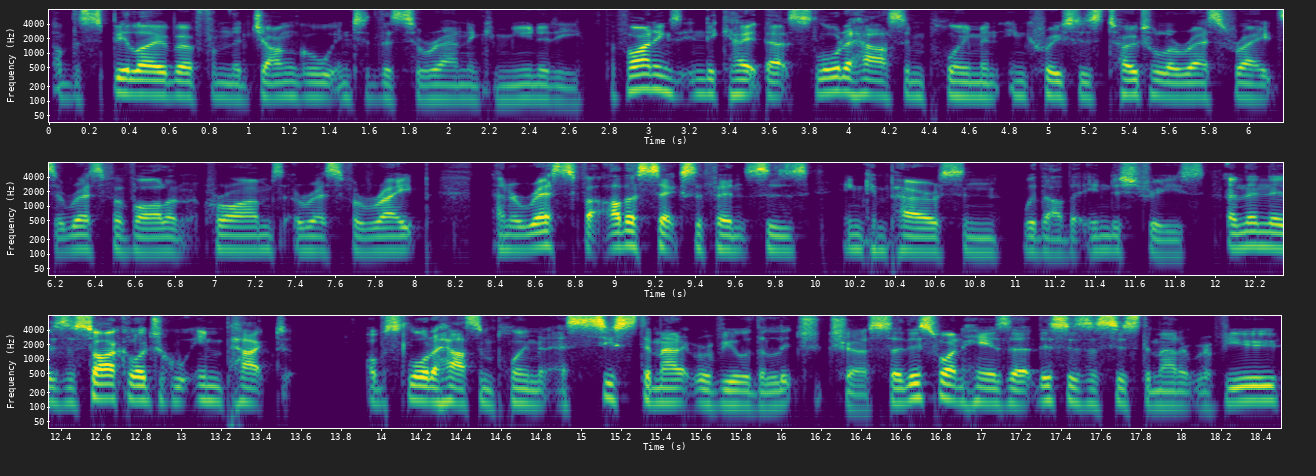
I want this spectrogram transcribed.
of the spillover from the jungle into the surrounding community. The findings indicate that slaughterhouse employment increases total arrest rates, arrests for violent crimes, arrests for rape, and arrests for other sex offences in comparison with other industries. And then there's the psychological impact of slaughterhouse employment a systematic review of the literature. So this one here is a this is a systematic review,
